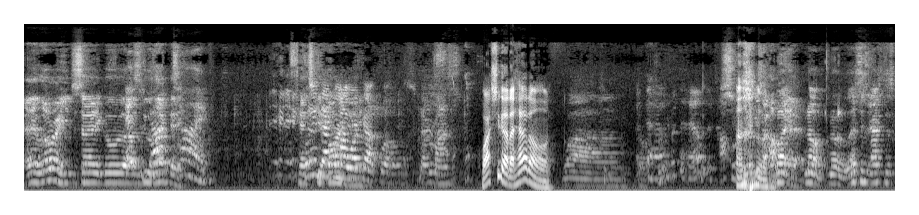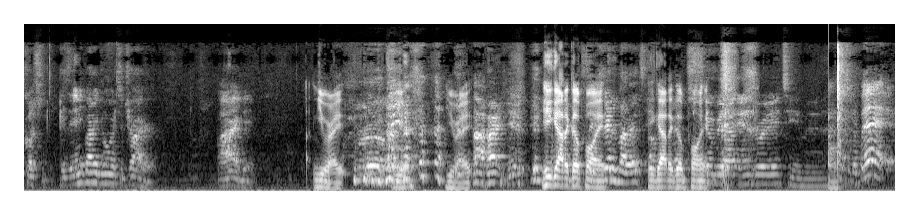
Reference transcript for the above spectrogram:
Hey, Lauren, you decided to go uh, It's do about leg day. time. Can't Put it skip back in on my workout clothes. Never mind. Why she got a hat on? Wow. What the hell? What the hell? It's hot. But no, no, no. Let's just ask this question: Is anybody going to try her? All right then. You right. You, you right. All right. He got a good point. He got a good It's point. gonna be like Android 18, man. To the bed.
